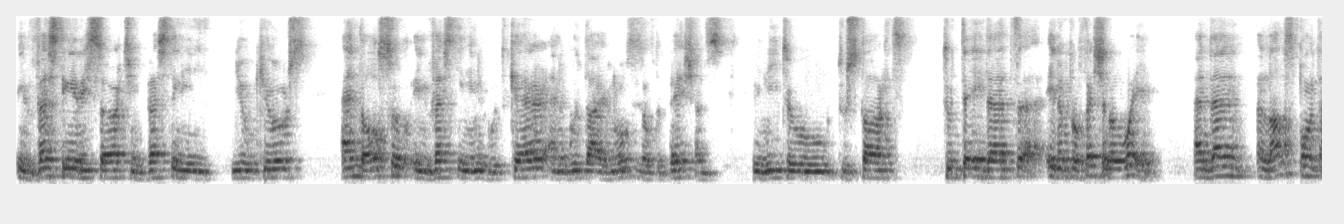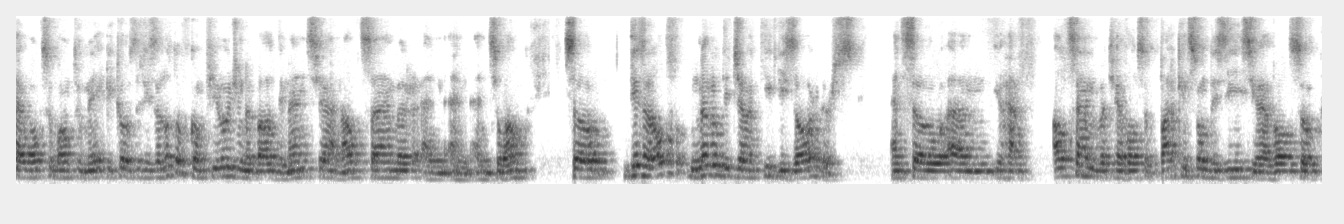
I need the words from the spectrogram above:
investing in research, investing in new cures, and also investing in a good care and a good diagnosis of the patients. We need to, to start to take that uh, in a professional way. And then a last point I also want to make, because there is a lot of confusion about dementia and Alzheimer and, and, and so on. So these are all neurodegenerative disorders. And so um, you have Alzheimer's, but you have also Parkinson's disease, you have also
